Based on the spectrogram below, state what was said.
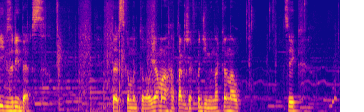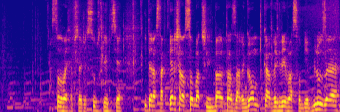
X-Readers też skomentował Yamaha, także wchodzimy na kanał. Cyk. 124 subskrypcje. I teraz tak, pierwsza osoba, czyli Baltazar Gąbka wygrywa sobie bluzę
